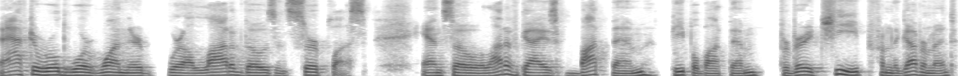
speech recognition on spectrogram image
Now, after World War One, there were a lot of those in surplus. And so a lot of guys bought them, people bought them for very cheap from the government,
